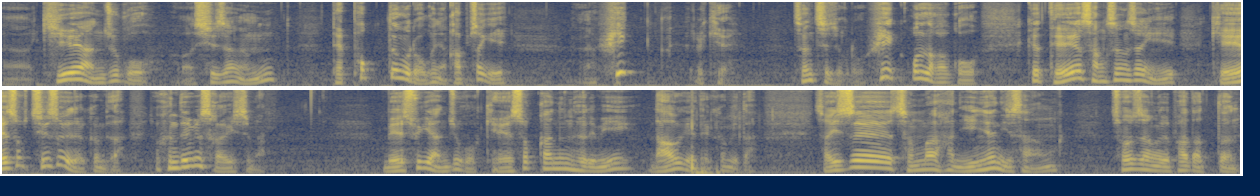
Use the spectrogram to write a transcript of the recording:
어, 기회 안 주고 어, 시장은 대폭등으로 그냥 갑자기 휙 이렇게 전체적으로 휙 올라가고 그 대상승장이 계속 지속이 될 겁니다. 흔들면서 가겠지만 매수기 안 주고 계속 가는 흐름이 나오게 될 겁니다. 자, 이제 정말 한 2년 이상 조정을 받았던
